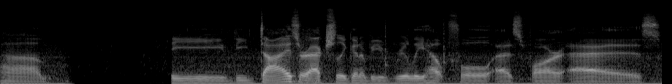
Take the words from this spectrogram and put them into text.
Um, the the dyes are actually going to be really helpful as far as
